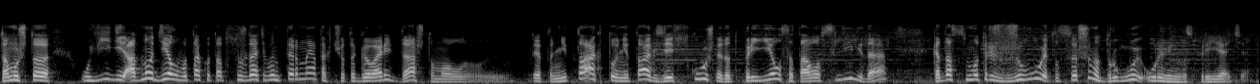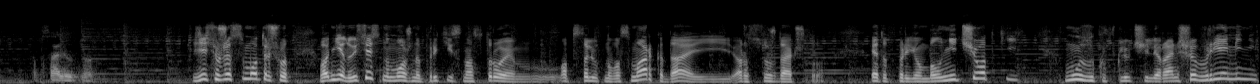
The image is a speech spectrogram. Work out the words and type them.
Потому что увидеть... Одно дело вот так вот обсуждать в интернетах, что-то говорить, да, что, мол, это не так, то не так, здесь скучно, этот приелся, того слили, да. Когда смотришь вживую, это совершенно другой уровень восприятия. Абсолютно. Здесь уже смотришь вот... Не, ну, естественно, можно прийти с настроем абсолютного смарка, да, и рассуждать, что этот прием был нечеткий, музыку включили раньше времени,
